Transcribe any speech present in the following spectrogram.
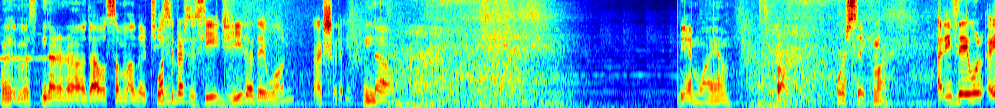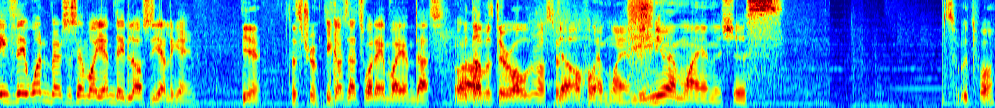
Was, was, no, no, no, that was some other team. was it versus EG that they won actually? No. The MYM Oh. or Sigma. And if they won, if they won versus MYM, they lost the early game Yeah, that's true. because that's what MYM does. But that um, was their old roster. the old MYM. The new MYM is just It's, it's what?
